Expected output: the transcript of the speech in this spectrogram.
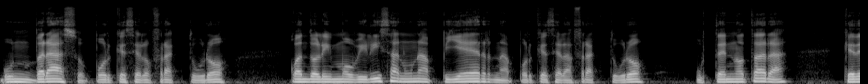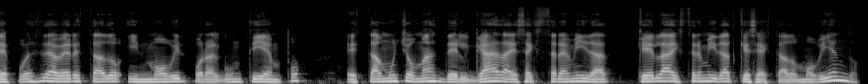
un brazo porque se lo fracturó, cuando le inmovilizan una pierna porque se la fracturó. Usted notará que después de haber estado inmóvil por algún tiempo, está mucho más delgada esa extremidad que la extremidad que se ha estado moviendo.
